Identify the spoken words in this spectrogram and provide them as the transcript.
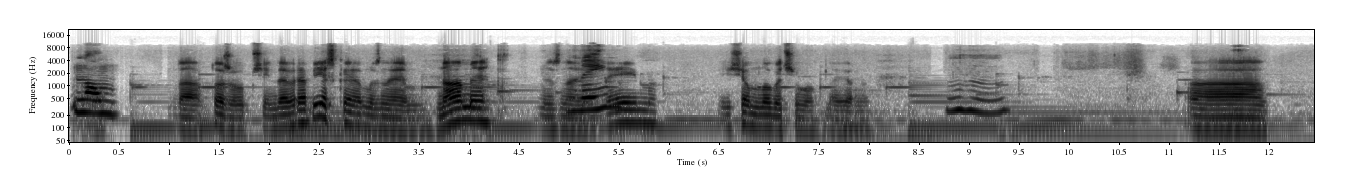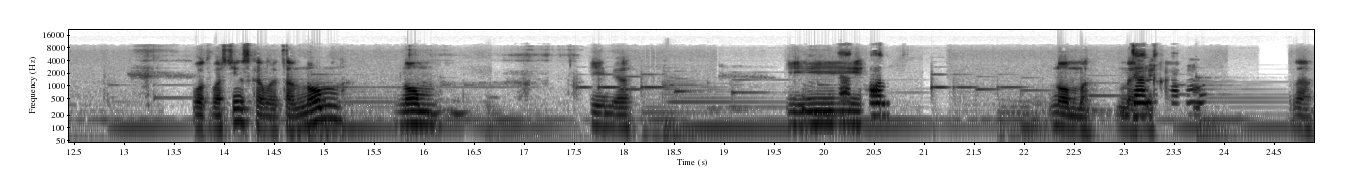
Ном. Да, тоже вообще индоевропейское. Мы знаем Наме, мы знаем Name. Name. Еще много чего, наверное. Угу. А, вот в латинском это Ном. Ном имя. И. Ном. Да.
